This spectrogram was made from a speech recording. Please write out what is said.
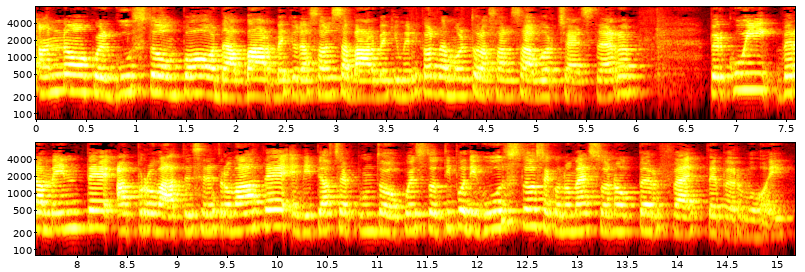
hanno quel gusto un po' da barbecue, da salsa barbecue, mi ricorda molto la salsa Worcester per cui veramente approvate se le trovate e vi piace appunto questo tipo di gusto secondo me sono perfette per voi.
